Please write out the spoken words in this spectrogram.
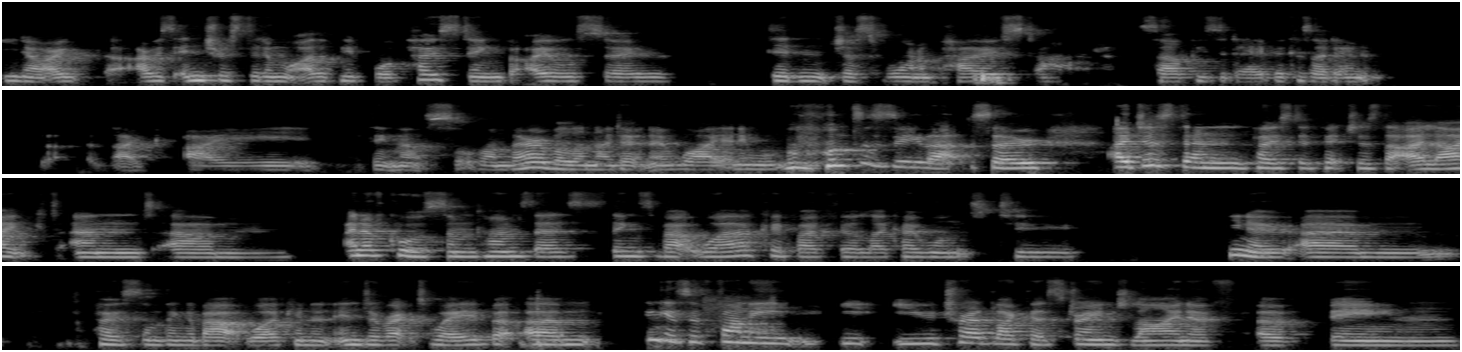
you know, I I was interested in what other people were posting, but I also didn't just want to post selfies a day because I don't like I think that's sort of unbearable and I don't know why anyone would want to see that. So I just then posted pictures that I liked and um and of course sometimes there's things about work if I feel like I want to you know um post something about work in an indirect way but um I think it's a funny you, you tread like a strange line of of being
